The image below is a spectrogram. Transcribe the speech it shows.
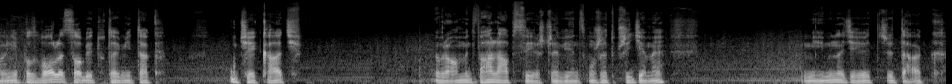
No nie pozwolę sobie tutaj mi tak uciekać. Dobra, mamy dwa lapsy jeszcze, więc może tu przyjdziemy. Miejmy nadzieję, że tak.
